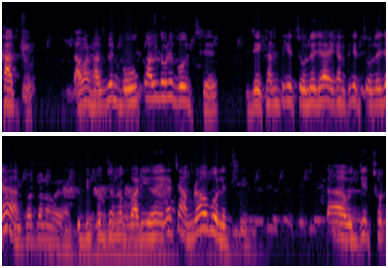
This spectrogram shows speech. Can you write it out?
থাকে। আমার হাজব্যান্ড বহু কাল ধরে বলছে যে এখান থেকে চলে যা এখান থেকে চলে যা। হয়ে বিপজ্জনক বাড়ি হয়ে গেছে আমরাও বলেছি। তা ওই যে ছোট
